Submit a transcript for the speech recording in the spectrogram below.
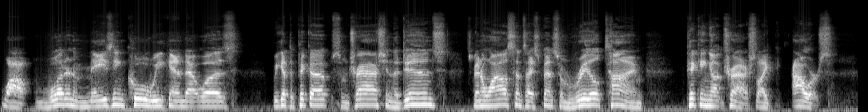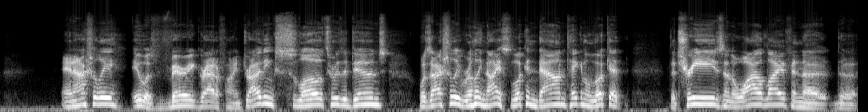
Wow, what an amazing, cool weekend that was. We got to pick up some trash in the dunes. It's been a while since I spent some real time picking up trash, like hours. And actually, it was very gratifying. Driving slow through the dunes was actually really nice. Looking down, taking a look at the trees and the wildlife and the the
